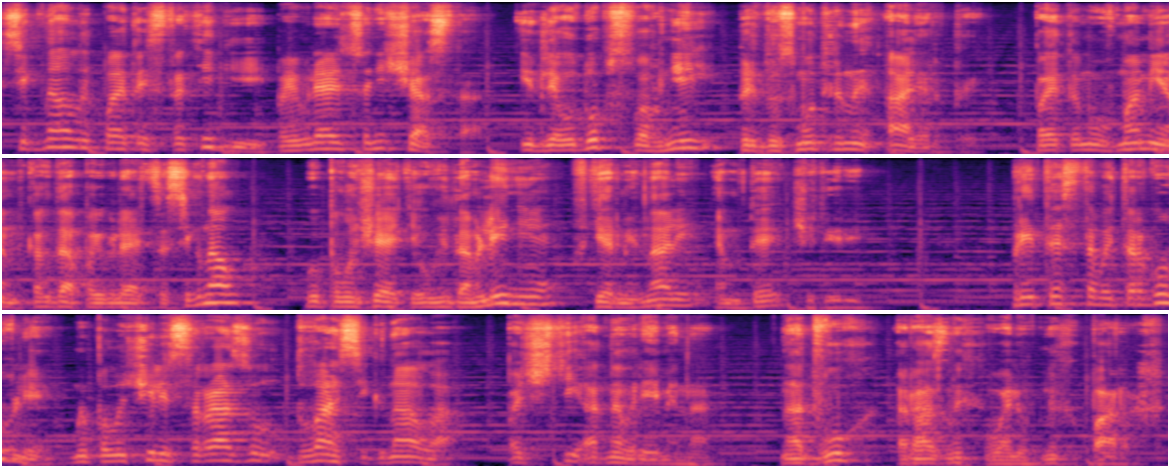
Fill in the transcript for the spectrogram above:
Сигналы по этой стратегии появляются нечасто, и для удобства в ней предусмотрены алерты. Поэтому в момент, когда появляется сигнал, вы получаете уведомление в терминале MT4. При тестовой торговле мы получили сразу два сигнала почти одновременно на двух разных валютных парах.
